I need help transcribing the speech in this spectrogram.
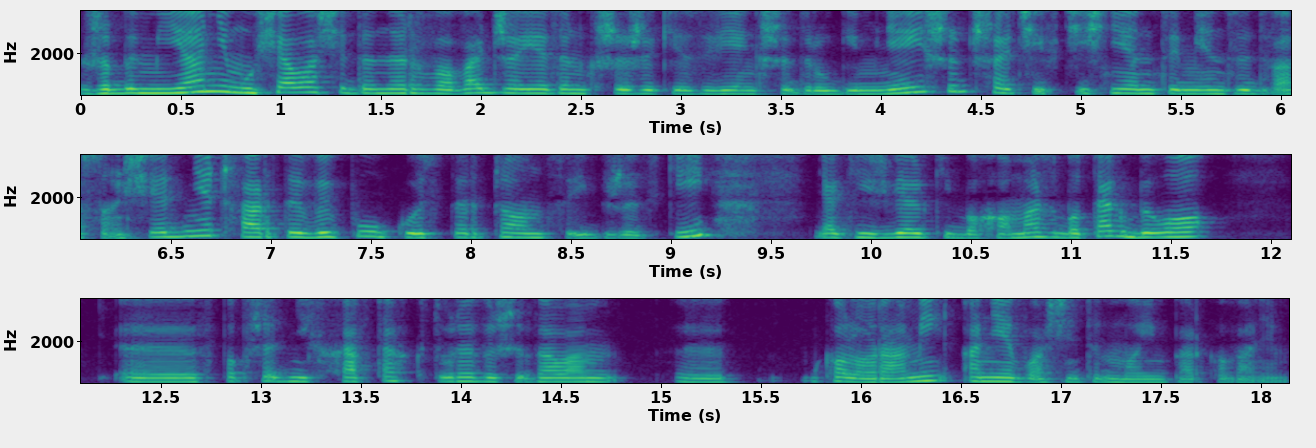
Żebym ja nie musiała się denerwować, że jeden krzyżyk jest większy, drugi mniejszy, trzeci wciśnięty między dwa sąsiednie, czwarty wypukły, sterczący i brzydki, jakiś wielki bohomas, bo tak było y, w poprzednich haftach, które wyszywałam y, kolorami, a nie właśnie tym moim parkowaniem.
